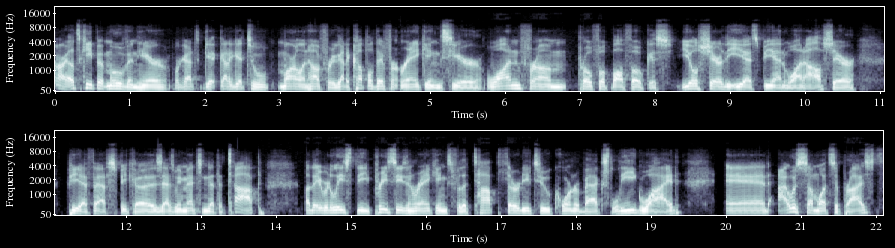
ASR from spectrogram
All right, let's keep it moving here. We're got to get got to get to Marlon Humphrey. We got a couple different rankings here. One from Pro Football Focus. You'll share the ESPN one. I'll share PFF's because, as we mentioned at the top, uh, they released the preseason rankings for the top 32 cornerbacks league wide, and I was somewhat surprised.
